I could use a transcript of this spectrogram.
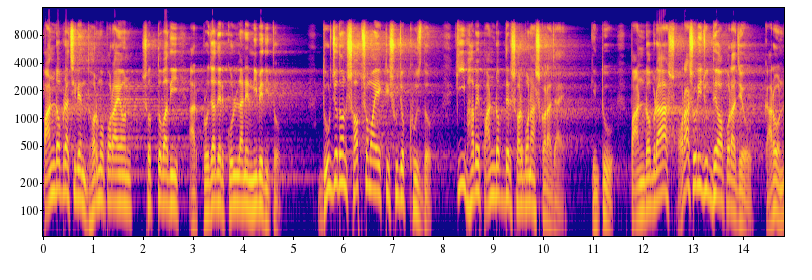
পাণ্ডবরা ছিলেন ধর্মপরায়ণ, সত্যবাদী আর প্রজাদের কল্যাণে নিবেদিত। দুর্যোধন সবসময় একটি সুযোগ খুঁজত, কীভাবে পাণ্ডবদের সর্বনাশ করা যায়। কিন্তু পাণ্ডবরা সরাসরি যুদ্ধে অপরাজেয়, কারণ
